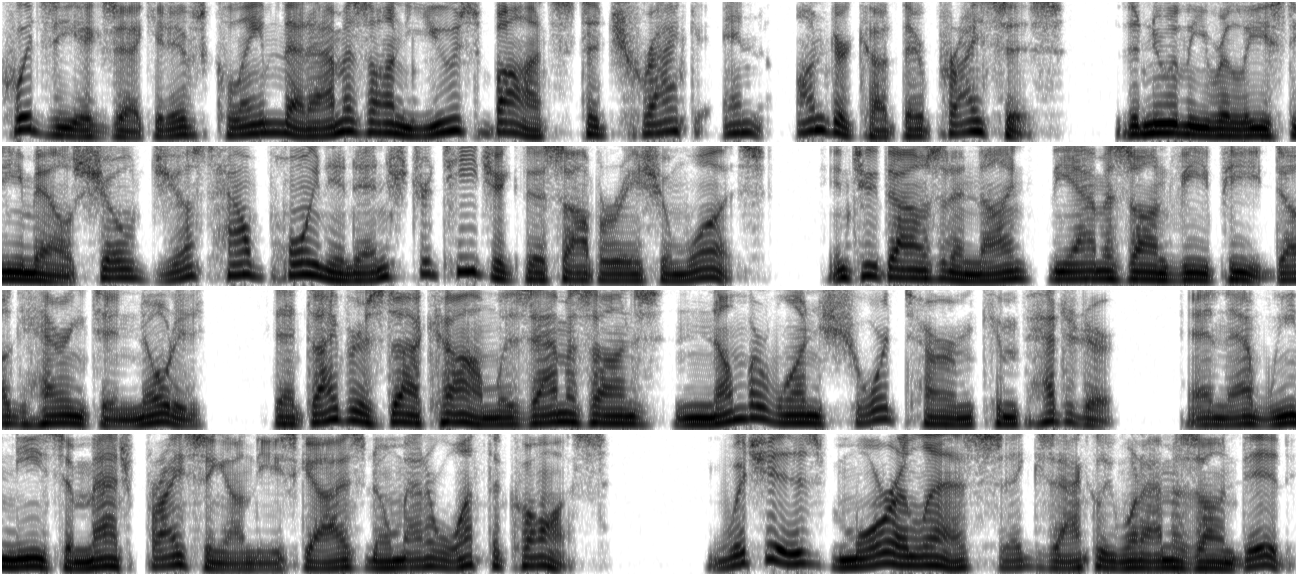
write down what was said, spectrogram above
Quidsi executives claimed that Amazon used bots to track and undercut their prices. The newly released emails show just how pointed and strategic this operation was. In 2009, the Amazon VP, Doug Herrington, noted that Diapers.com was Amazon's number one short term competitor and that we need to match pricing on these guys no matter what the cost. Which is more or less exactly what Amazon did.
